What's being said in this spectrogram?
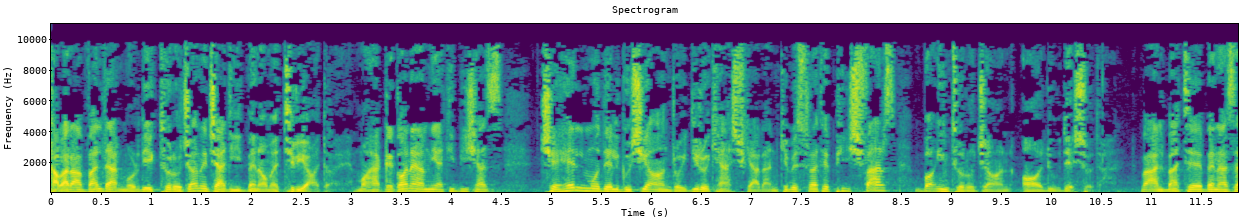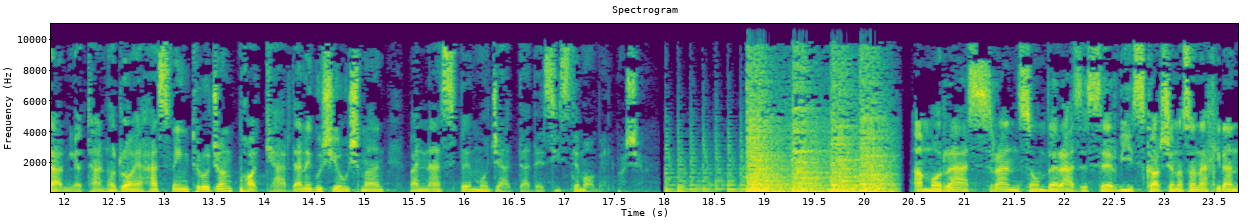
خبر اول در مورد یک تروجان جدید به نام تریادا محققان امنیتی بیش از چهل مدل گوشی اندرویدی رو کشف کردند که به صورت پیشفرض با این تروجان آلوده شدن و البته به نظر میاد تنها راه حذف این تروجان پاک کردن گوشی هوشمند و نصب مجدد سیستم عامل باشه. اما رس رنسومور از سرویس کارشناسان اخیرا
